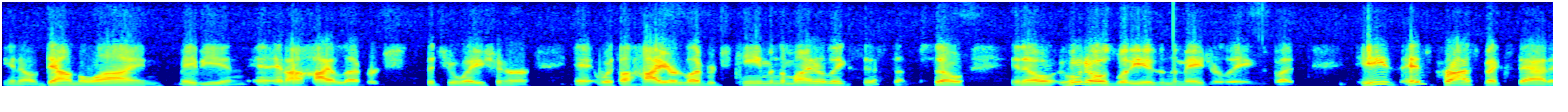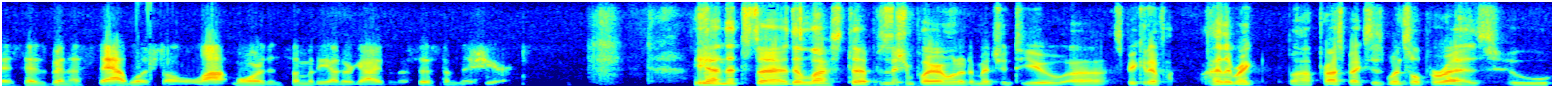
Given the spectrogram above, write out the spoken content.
you know, down the line, maybe in, in a high leverage situation or with a higher leverage team in the minor league system. So, you know, who knows what he is in the major leagues, but he's his prospect status has been established a lot more than some of the other guys in the system this year. Yeah, and that's uh, the last uh, position player I wanted to mention to you. Uh, speaking of highly ranked uh, prospects, is Wenceel Perez, who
